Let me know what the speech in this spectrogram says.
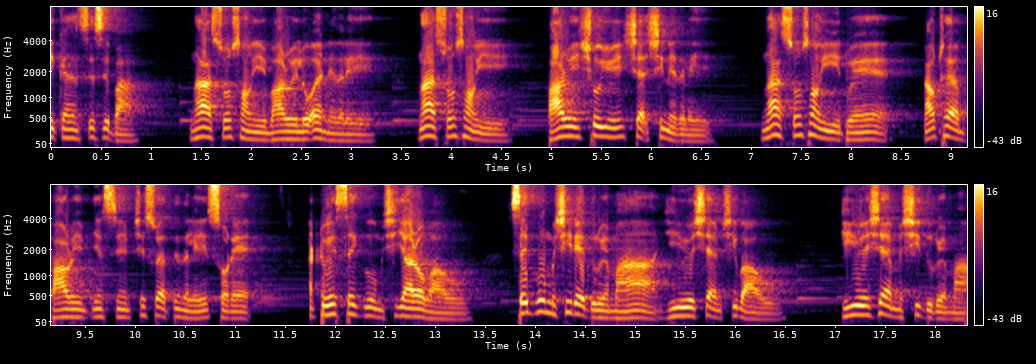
ဧကန်စစ်စစ်ပါငါစွန်းဆောင်ရည်ဘာတွေလိုအပ်နေသလဲငါစွန်းဆောင်ရည်ဘာတွေချိုးယွင်းရှက်ရှိနေသလဲငါစွန်းဆောင်ရည်အတွက်နောက်ထပ်ဘာတွေပြင်ဆင်ဖြစ်ဆွဲသင့်တယ်လဲဆိုတဲ့အတွေးစိတ်ကူမရှိရတော့ပါဘူးစိတ်ကူမရှိတဲ့သူတွေမှာရည်ရွယ်ချက်မရှိပါဘူး ရည်ရွယ်ချက်မရှိသူတွေမှာ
